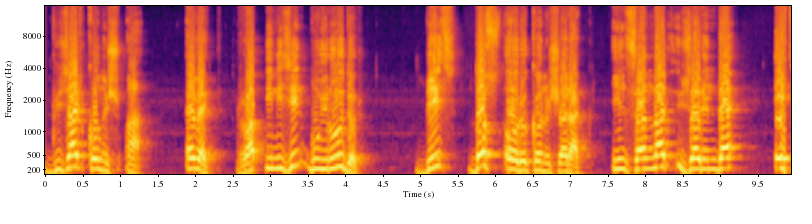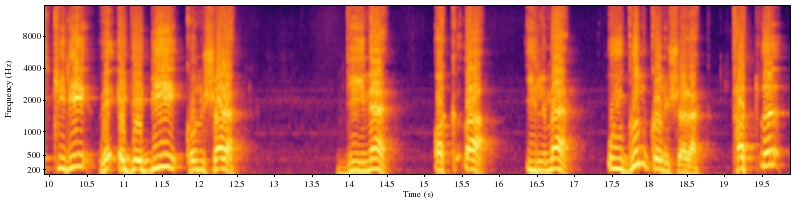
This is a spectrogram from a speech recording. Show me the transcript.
güzel konuşma. Evet, Rabbimizin buyruğudur. Biz dost doğru konuşarak, insanlar üzerinde etkili ve edebi konuşarak, dine, akla, ilme uygun konuşarak, tatlı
